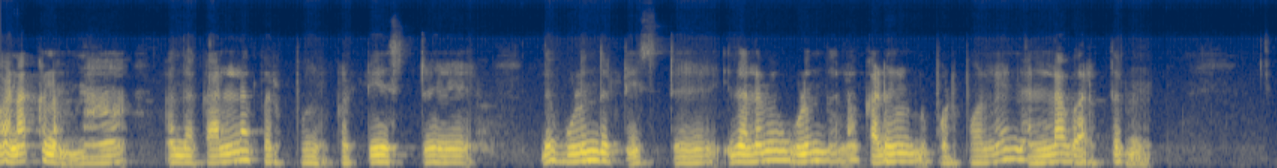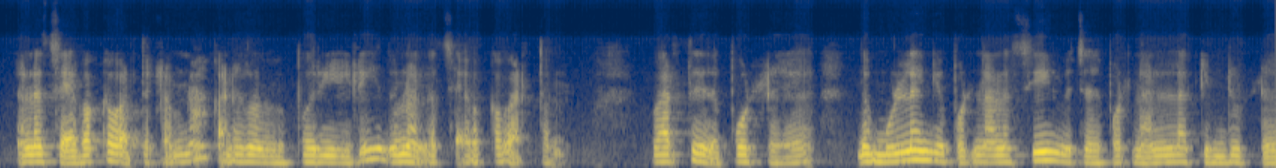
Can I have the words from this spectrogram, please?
வணக்கணும்னா அந்த கடலப்பருப்பு இருக்க டேஸ்ட்டு இந்த உளுந்து டேஸ்ட்டு இதெல்லாமே உளுந்தெல்லாம் கடுகு போட்டு போடல நல்லா வறுத்துடணும். நல்லா செவக்க வறுத்துட்டோம்னா கடுகு பொரியல் இதுவும் நல்லா செவக்க வறுத்தணும் வறுத்து இதை போட்டு இந்த முள்ளங்கியை போட்டு நல்லா சீவி வச்சதை போட்டு நல்லா கிண்டிவிட்டு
